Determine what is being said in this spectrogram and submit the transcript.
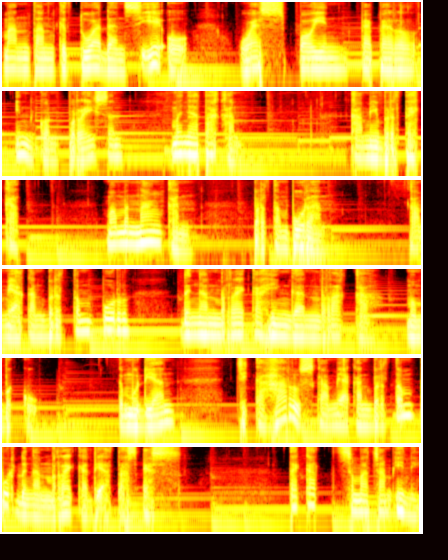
mantan ketua dan CEO West Point Pepperell Incorporation, menyatakan, "Kami bertekad memenangkan pertempuran. Kami akan bertempur dengan mereka hingga neraka membeku. Kemudian, jika harus, kami akan bertempur dengan mereka di atas es. Tekad semacam ini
